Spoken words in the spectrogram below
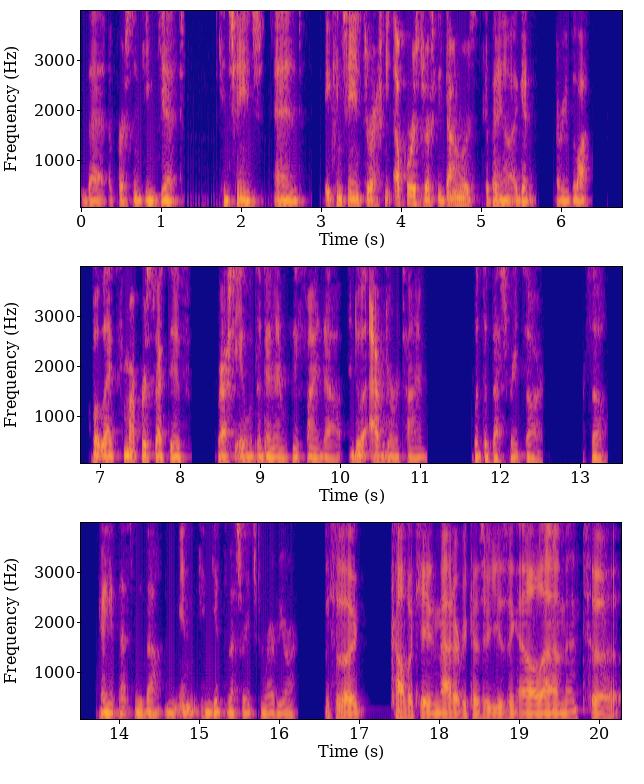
that a person can get can change, and it can change directionally upwards, directionally downwards, depending on again every block. But like from our perspective, we're actually able to dynamically find out and do an average over time what the best rates are. So gotta get that smooth out and, and can get the best rates from wherever you are. This is a complicated matter because you're using LLM and to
